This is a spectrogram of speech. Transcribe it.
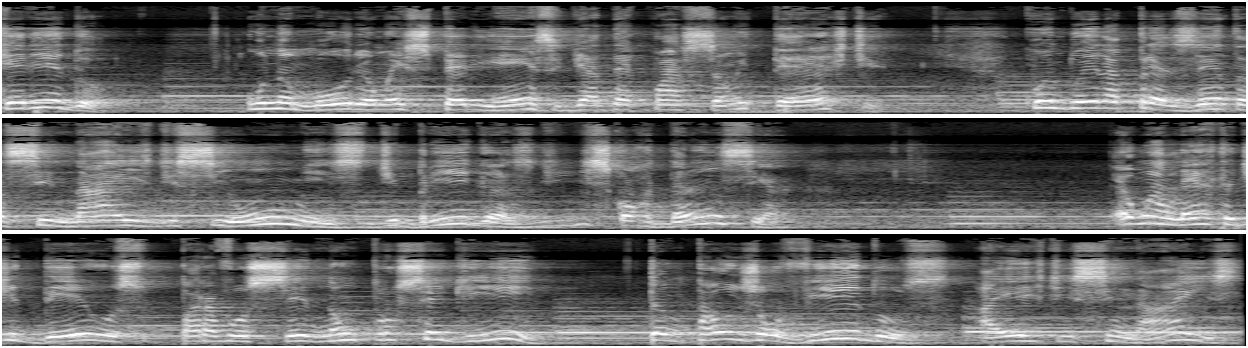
Querido, o namoro é uma experiência de adequação e teste. Quando ele apresenta sinais de ciúmes, de brigas, de discordância, é um alerta de Deus para você não prosseguir. Tampar os ouvidos a estes sinais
